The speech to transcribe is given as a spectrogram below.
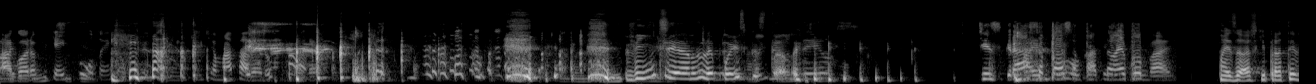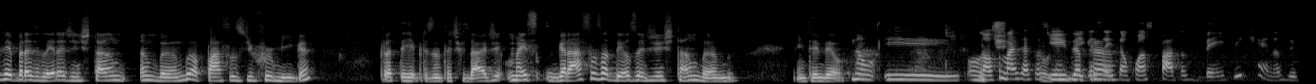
agora eu fiquei puta, então. Quem tinha matado era o cara. 20 anos depois, pistola. Meu Deus. Desgraça Ai, passa patão é bobagem. Mas eu acho que para TV brasileira a gente está andando a passos de formiga para ter representatividade, mas graças a Deus a gente está andando, entendeu? Não, e. Nossa, mas essas formigas pra- aí estão com as patas bem pequenas, viu?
